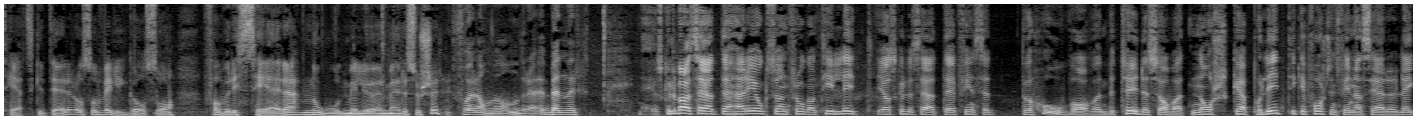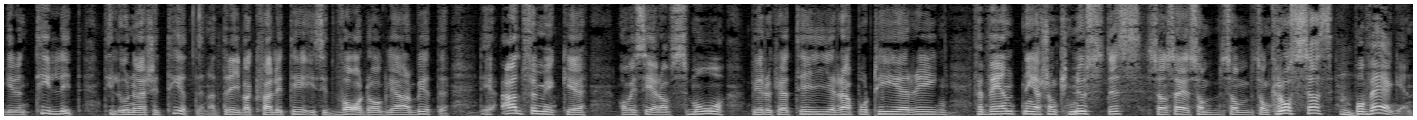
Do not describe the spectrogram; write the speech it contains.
kvalitetskriterier, og så velge også å favorisere noen miljøer med ressurser. For andre. Benner. Jeg skulle bare si at det er jo også en fråga om tillit. Jeg skulle si at det finnes et behov av, en betydelse av at norske politikere, forskningsfinansierere, legger en tillit til universiteten å drive kvalitet i sitt hverdaglige arbeid. Det er altfor mye mycket vad vi ser av små byråkrati, rapportering, förväntningar som knustes, som, som, som, som krossas på vägen.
